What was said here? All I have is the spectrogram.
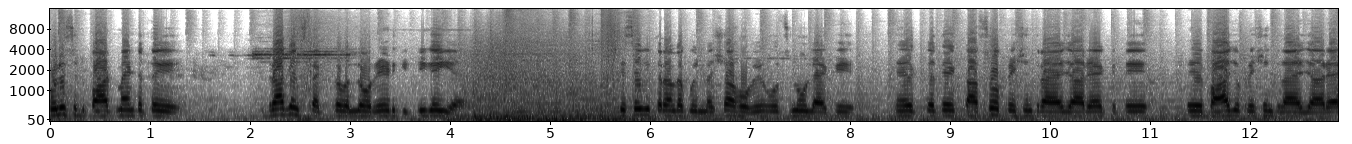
ਪੁਲਿਸ ਡਿਪਾਰਟਮੈਂਟ ਤੇ ਡਰੱਗ ਇੰਸਪੈਕਟਰ ਵੱਲੋਂ ਰੇਡ ਕੀਤੀ ਗਈ ਹੈ। ਕਿਸੇ ਵੀ ਤਰ੍ਹਾਂ ਦਾ ਕੋਈ ਨਸ਼ਾ ਹੋਵੇ ਉਸ ਨੂੰ ਲੈ ਕੇ ਕਿਤੇ ਕਾਸੋ ਆਪਰੇਸ਼ਨ ਚਲਾਇਆ ਜਾ ਰਿਹਾ ਕਿਤੇ ਬਾਜ ਆਪਰੇਸ਼ਨ ਚਲਾਇਆ ਜਾ ਰਿਹਾ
